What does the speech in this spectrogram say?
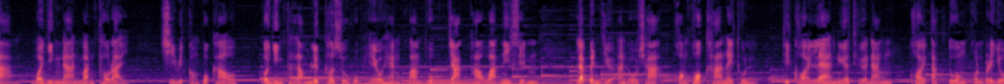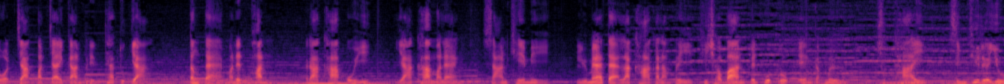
ตาม ว่ายิ่งนานวันเท่าไหร่ ชีวิตของพวกเขาก็ยิ่งถลำลึกเข้าสู่หุบเหวแห่งความทุกข์จากภาวะหนี้สิน และเป็นเหยื่ออันโอชะของพ่อค้าในทุน ที่คอยแล่เนื้อเถือหนัง คอยตักตวงผลประโยชน์จากปัจจัยการผลิตแทบทุกอย่าง ตั้งแต่เมล็ดพันธุ์ ราคาปุ๋ย ยาฆ่าแมลง สารเคมี หรือแม้แต่ราคากระหล่ำปลีที่ชาวบ้านเป็นผู้ปลูกเองกับมือ สุดท้าย สิ่งที่เหลืออยู่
